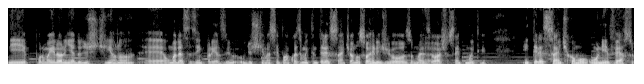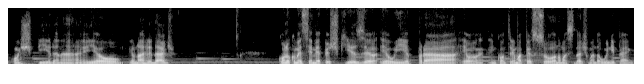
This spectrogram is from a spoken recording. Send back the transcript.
E por uma ironia do destino, é uma dessas empresas, e o destino é sempre uma coisa muito interessante. Eu não sou religioso, mas é. eu acho sempre muito interessante como o universo conspira, né? E eu, eu na realidade, quando eu comecei a minha pesquisa, eu ia para, eu encontrei uma pessoa numa cidade chamada Winnipeg,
